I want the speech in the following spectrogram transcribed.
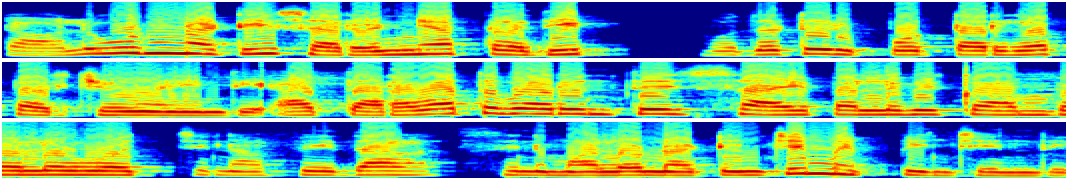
టాలీవుడ్ నటి శరణ్య ప్రదీప్ మొదట రిపోర్టర్గా పరిచయం అయింది. ఆ తర్వాత వరుణ్ తేజ్ సాయి పల్లవి కాంబోలో వచ్చిన ఫిదా సినిమాలో నటించి మెప్పించింది.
